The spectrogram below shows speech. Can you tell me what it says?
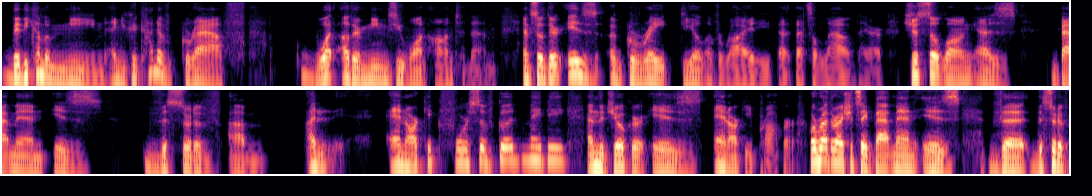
they become a meme and you could kind of graph what other memes you want onto them. And so there is a great deal of variety that that's allowed there. Just so long as batman is the sort of um an anarchic force of good maybe and the joker is anarchy proper. Or rather i should say batman is the the sort of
